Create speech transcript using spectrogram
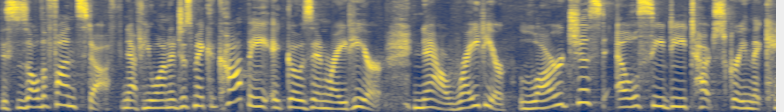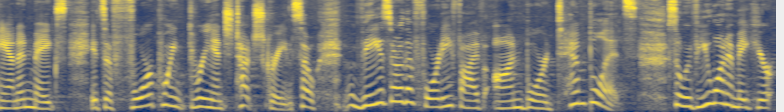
This is all the fun stuff. Now, if you want to just make a copy, it goes in right here. Now, right here, largest LCD touchscreen that Canon makes. It's a 4.3 inch touchscreen. So these are the 45 onboard templates. So if you want to make your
